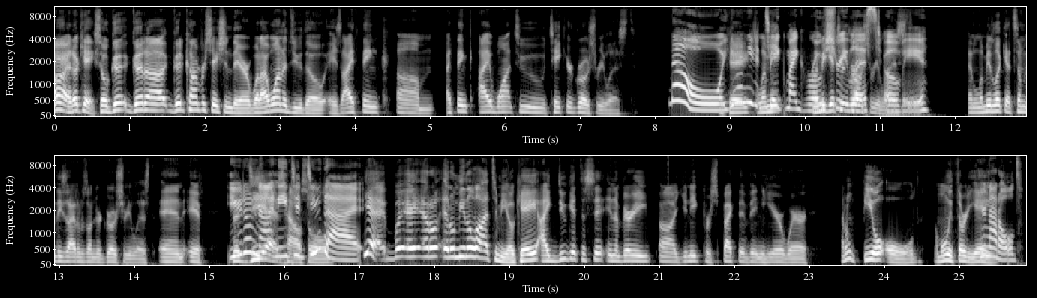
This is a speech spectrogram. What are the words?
All right, okay. So good good uh good conversation there. What I want to do though is I think um I think I want to take your grocery list No, you don't need to let take my let me get grocery, your grocery list, list. Obie. and let me look at some of these items on your grocery list. And if You do Diaz not need to do that. Yeah, but it- it'll it'll mean a lot to me. Okay, I do get to sit in a very uh, unique perspective in here where I don't feel old. I'm only 38. You're not old.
